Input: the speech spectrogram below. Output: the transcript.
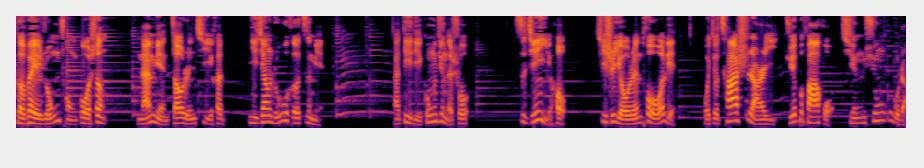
可谓荣宠过盛，难免遭人记恨。你将如何自勉？”他弟弟恭敬地说：“自今以后，即使有人唾我脸，我就擦拭而已，绝不发火，请兄勿扰。”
